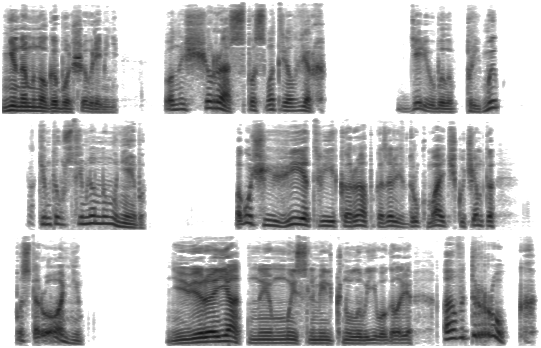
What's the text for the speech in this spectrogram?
не намного больше времени. Он еще раз посмотрел вверх. Дерево было прямым, каким-то устремленным в небо. Могучие ветви и кора показались вдруг мальчику чем-то посторонним. Невероятная мысль мелькнула в его голове. А вдруг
